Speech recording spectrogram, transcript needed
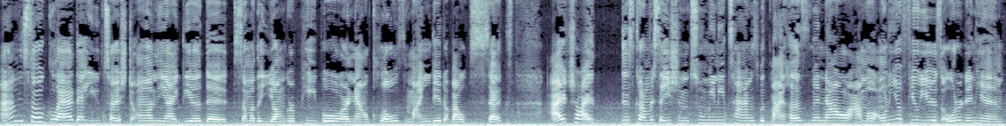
I'm so glad that you touched on the idea that some of the younger people are now closed minded about sex. I tried this conversation too many times with my husband now. I'm only a few years older than him,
